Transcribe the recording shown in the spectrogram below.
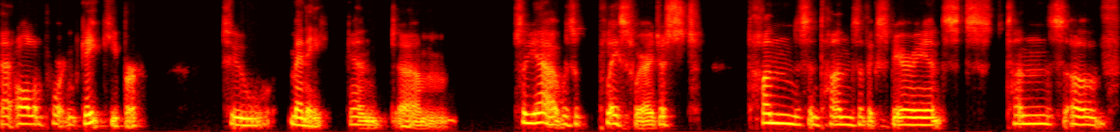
that all important gatekeeper to many. And um, so yeah it was a place where i just tons and tons of experience tons of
